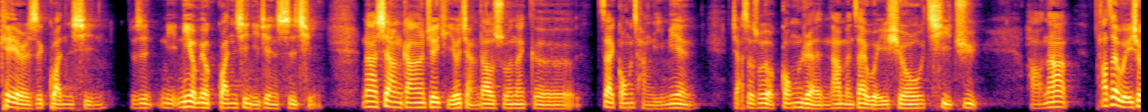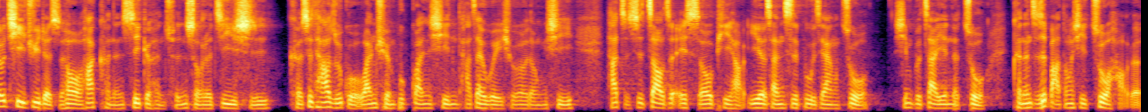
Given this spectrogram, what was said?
，care 是关心。就是你，你有没有关心一件事情？那像刚刚 Jacky 有讲到说，那个在工厂里面，假设说有工人他们在维修器具，好，那他在维修器具的时候，他可能是一个很纯熟的技师，可是他如果完全不关心他在维修的东西，他只是照着 SOP 好一二三四步这样做，心不在焉的做，可能只是把东西做好了，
